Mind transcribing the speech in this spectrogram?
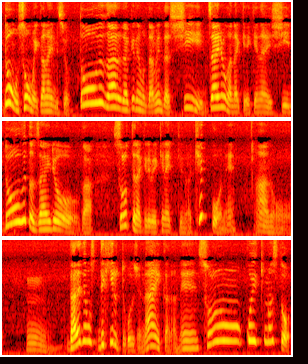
どうもそうもいかないんですよ道具があるだけでもダメだし材料がなきゃいけないし道具と材料が揃ってなければいけないっていうのは結構ねあのうん誰でもできるってことじゃないからねそこ行きますと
